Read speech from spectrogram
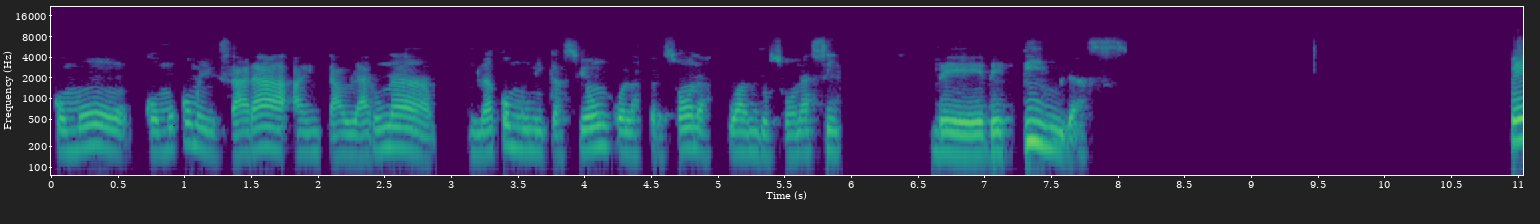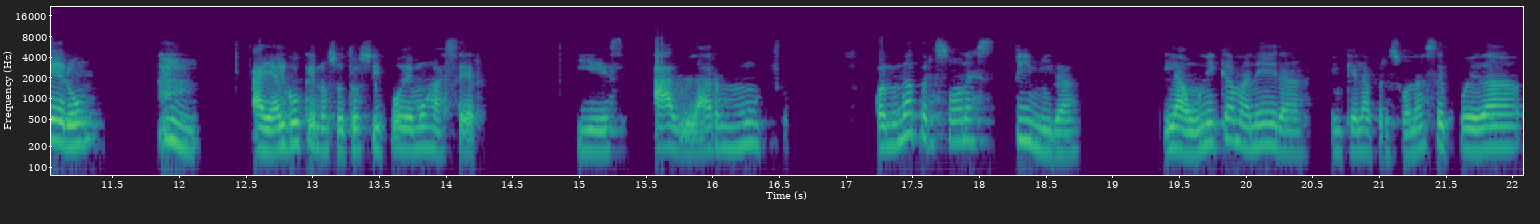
cómo, cómo comenzar a, entablar una, comunicación con las personas cuando son así, de, de tímidas. Pero hay algo que nosotros sí podemos hacer y es hablar mucho. Cuando una persona es tímida, la única manera en que la persona se pueda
